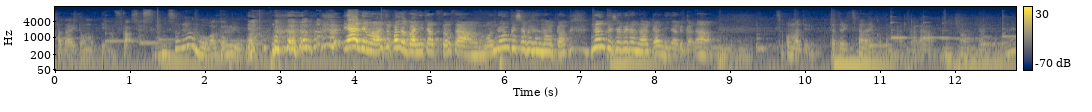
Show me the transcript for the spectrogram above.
課題と思っていますか？さすがにそれはもうわかるよね。いやでもあそこの場に立つとさ、もうなんか喋らなあかんなんか喋らなあかんになるから、そこまでたどり着かないこともあるから、あなるほどね。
